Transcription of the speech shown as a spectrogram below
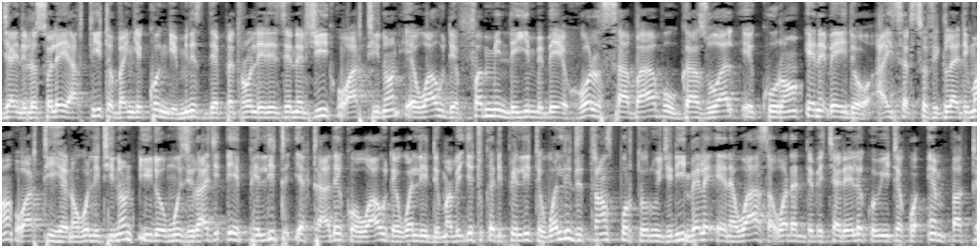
Jayde le soleil arti to banggue kongi ministre des pétrole et des énergies. O arti noon e wawde famminde yimɓeɓe hol sababu gasoil e courant ene ɓeydo. Aissat sofi gladima o arti hen o holliti noon ɗiɗo mesure aji ɗe pellita ƴettade ko wawde wallidde maɓe ƴettu kadi pellite wallide transporteur uji ɗi. Beele ene wasa waɗande ɓe caɗele ko wiyete ko impact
